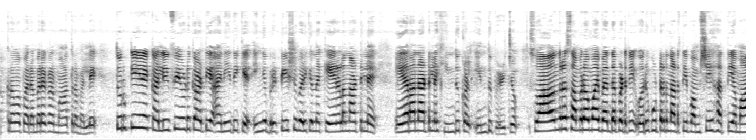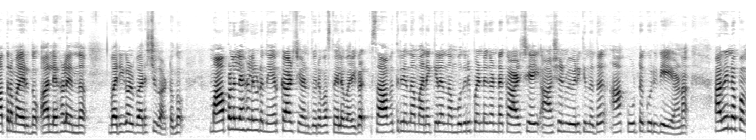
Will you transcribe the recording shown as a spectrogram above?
അക്രമ പരമ്പരകൾ മാത്രമല്ലേ? തുർക്കിയിലെ ഖലീഫയോട് കാട്ടിയ അനീതിക്ക് ഇങ്ങ് ബ്രിട്ടീഷ് ഭരിക്കുന്ന കേരള നാട്ടിലെ ഏറാനാട്ടിലെ ഹിന്ദുക്കൾ എന്തു പിഴിച്ചു? സ്വാതന്ത്ര്യ സമരവുമായി ബന്ധപ്പെടുത്തി ഒരു കൂട്ടർ നടത്തിയ വംശീഹത്യ മാത്രമായിരുന്നു ആ ലഹളയെന്ന് വരികൾ വരച്ചു കാട്ടുന്നു മാപ്പിള ലഹളയുടെ നേർക്കാഴ്ചയാണ് ദുരവസ്ഥയിലെ വരികൾ. സാവിത്രി എന്ന മനക്കിലെ നമ്പൂതിരി പെണ്ണ് കണ്ട കാഴ്ചയായി ആശൻ വിവരിക്കുന്നത് ആ കൂട്ടക്കുരുതിയെയാണ്. അതിനൊപ്പം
